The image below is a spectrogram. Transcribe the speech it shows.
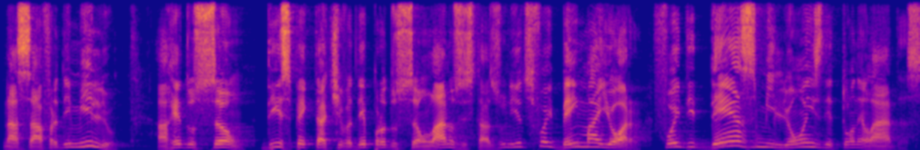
Na safra de milho, a redução de expectativa de produção lá nos Estados Unidos foi bem maior, foi de 10 milhões de toneladas.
